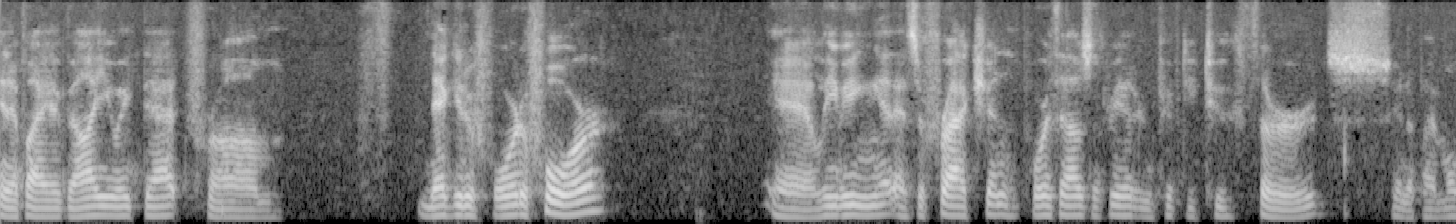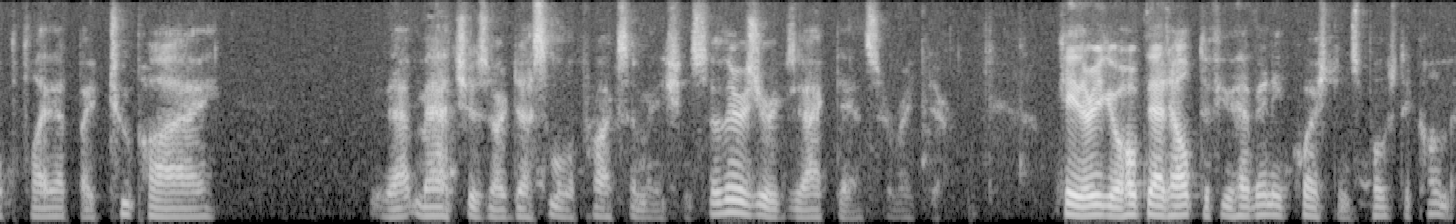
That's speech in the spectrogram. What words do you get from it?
And if I evaluate that from negative 4 to 4, and leaving it as a fraction, 4,352 thirds. And if I multiply that by 2 pi, that matches our decimal approximation. So there's your exact answer right there. Okay, there you go. Hope that helped. If you have any questions, post a comment.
